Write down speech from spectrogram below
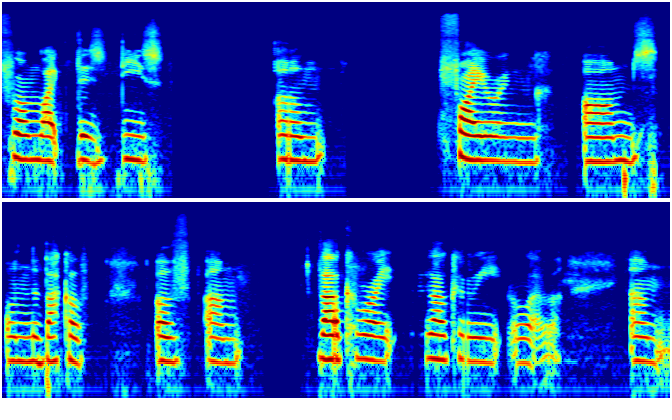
from like these these um firing arms on the back of of um Valkyrie Valkyrie or whatever. Um,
